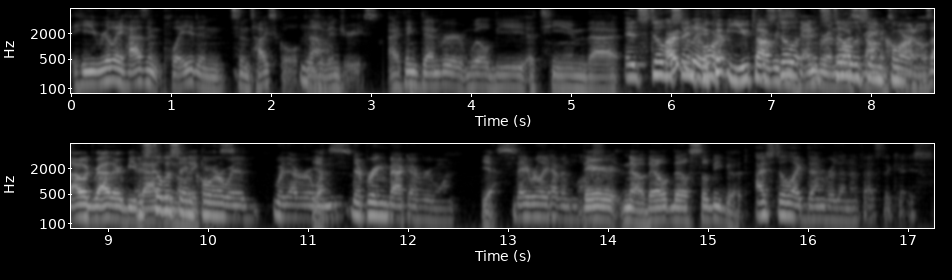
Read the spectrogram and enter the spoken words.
he, really hasn't played in since high school because No. of injuries. I think Denver will be a team that it's still the same core. it could be Utah It's versus still- Denver it's in the the same Conference core. Finals. I would rather it be It's that still the same Lakers. core with with everyone. Yes. They're bringing back everyone. yes. They really haven't lost. They're no, they'll they'll still be good. I still like Denver then if that's the case.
